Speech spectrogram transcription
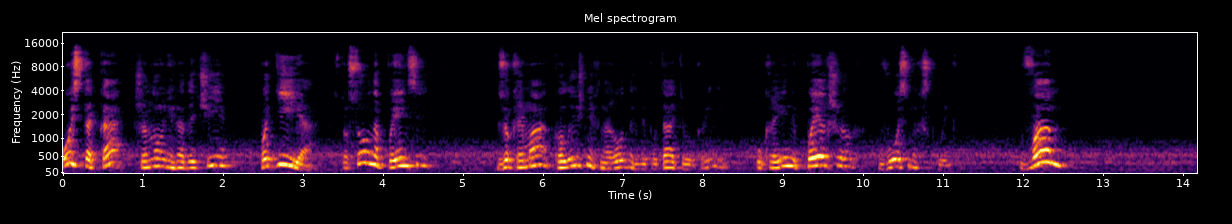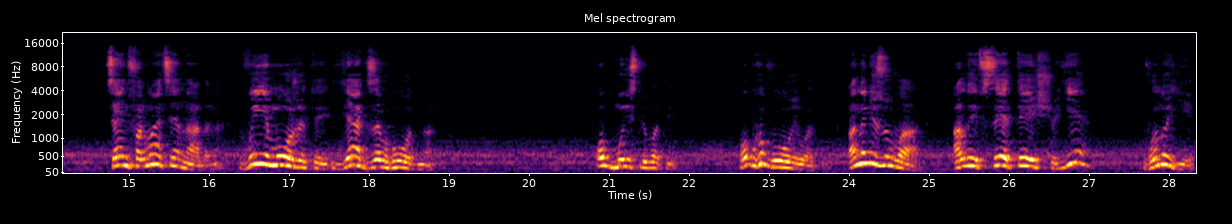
Ось така, шановні глядачі, подія стосовно пенсій, зокрема колишніх народних депутатів України, України перших восьмих скликань. Вам ця інформація надана. Ви можете як завгодно обмислювати, обговорювати, аналізувати. Але все те, що є, воно є.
